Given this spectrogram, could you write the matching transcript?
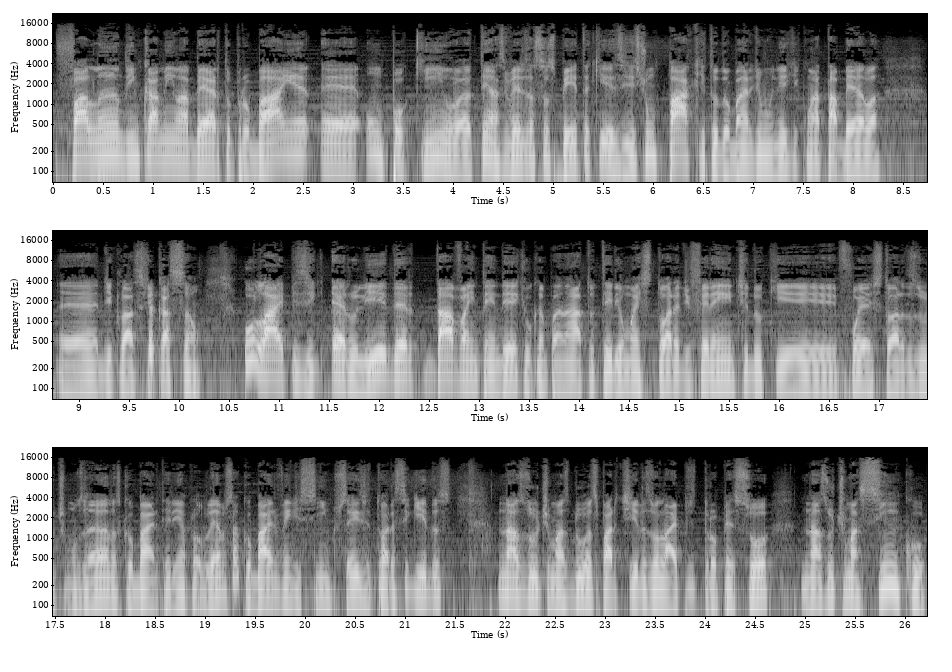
Falando em caminho aberto para o Bayern, é, um pouquinho, tenho às vezes a suspeita que existe um pacto do Bayern de Munique com a tabela é, de classificação. O Leipzig era o líder, dava a entender que o campeonato teria uma história diferente do que foi a história dos últimos anos, que o Bayern teria problemas, só que o Bayern vem de 5, 6 vitórias seguidas. Nas últimas duas partidas o Leipzig tropeçou, nas últimas cinco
